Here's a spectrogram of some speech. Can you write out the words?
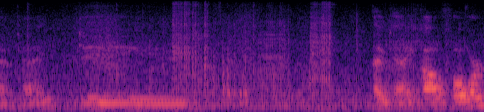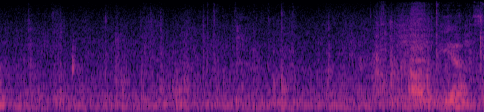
Okay, do, okay, all four? All against?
